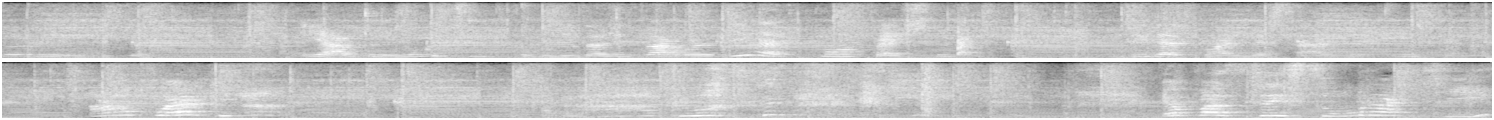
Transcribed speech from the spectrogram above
na minha vida. E a também nunca se sentiu tão bonita. A gente vai agora direto pra uma festa. Direto pra um aniversário, né? Não foi? Ah, foi aqui. Ah, tu... Eu passei sombra aqui?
